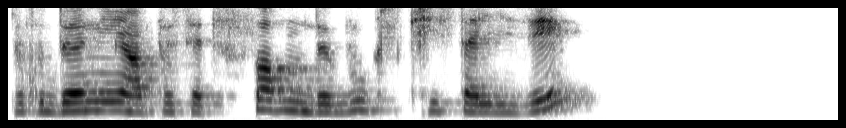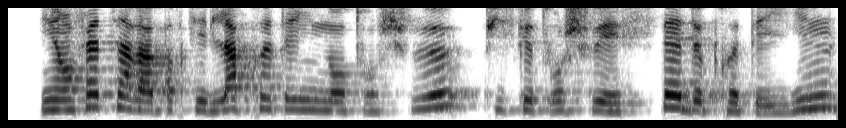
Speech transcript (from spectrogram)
pour donner un peu cette forme de boucle cristallisée. Et en fait, ça va apporter de la protéine dans ton cheveu, puisque ton cheveu est fait de protéines.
